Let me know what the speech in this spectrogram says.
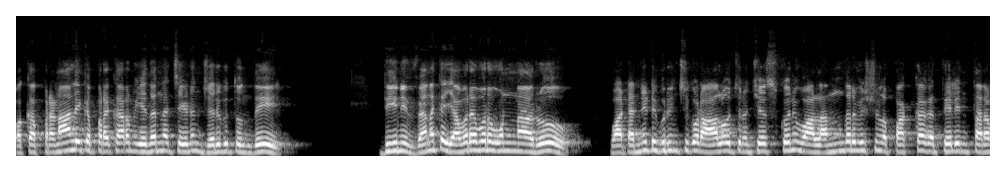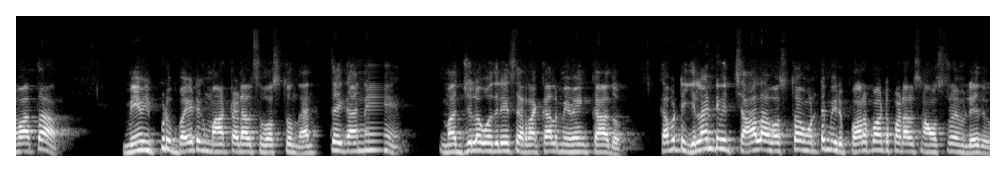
ఒక ప్రణాళిక ప్రకారం ఏదన్నా చేయడం జరుగుతుంది. దీని వెనక ఎవరెవరు ఉన్నారు? వాటన్నిటి గురించి కూడా ఆలోచన చేసుకొని వాళ్ళందరి విషయంలో పక్కగా తేలిన తర్వాత మేము ఇప్పుడు బయటకు మాట్లాడాల్సి వస్తుంది. అంతేగాని మధ్యలో వదిలేసే రకాలు మేమేం కాదు. కాబట్టి ఇలాంటివి చాలా వస్తూ ఉంటే మీరు పొరపాటు పడాల్సిన అవసరం ఏం లేదు.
